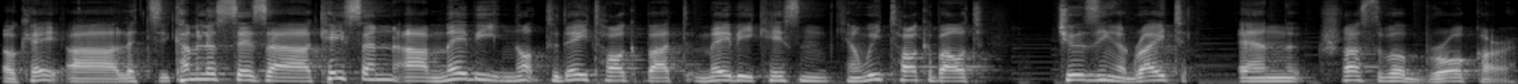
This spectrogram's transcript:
Okay, uh, let's see. Camilo says, uh, Kason, uh, maybe not today talk, but maybe Kason, can we talk about choosing a right and trustable broker?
